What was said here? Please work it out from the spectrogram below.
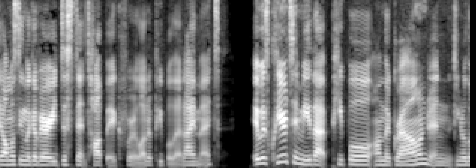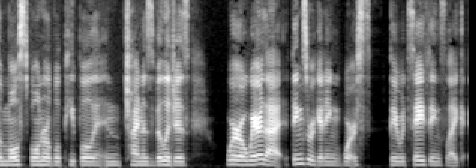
it almost seemed like a very distant topic for a lot of people that I met it was clear to me that people on the ground and you know the most vulnerable people in China's villages were aware that things were getting worse. They would say things like,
